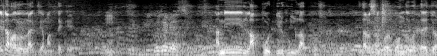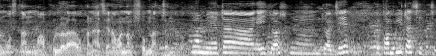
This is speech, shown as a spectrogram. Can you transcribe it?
এটা ভালো লাগছে আমার দেখে। হুম। আমি লাভপুর, বীরভূম লাভপুর। তারাশঙ্কর বন্দ্যোপাধ্যায়ের জন্মস্থান মা ফুল্লরা ওখানে আছেন, আমার নাম সোমনাথ চন্দ্র। আমার মেয়েটা এই জজ জজে কম্পিউটার শিখছে।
